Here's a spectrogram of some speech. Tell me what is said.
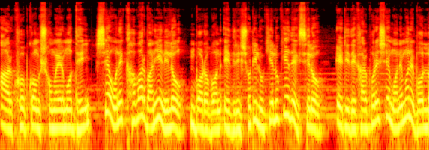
আর খুব কম সময়ের মধ্যেই সে অনেক খাবার বানিয়ে নিল। বড় বোন এই দৃশ্যটি লুকিয়ে লুকিয়ে দেখছিল। এটি দেখার পরে সে মনে মনে বলল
